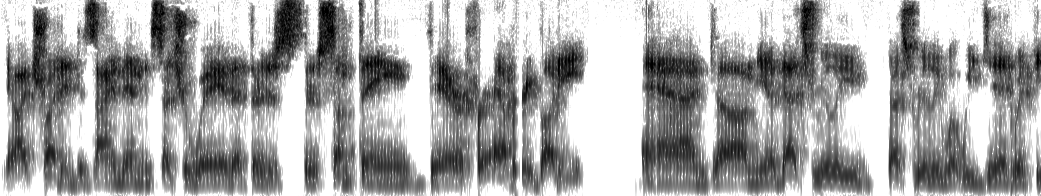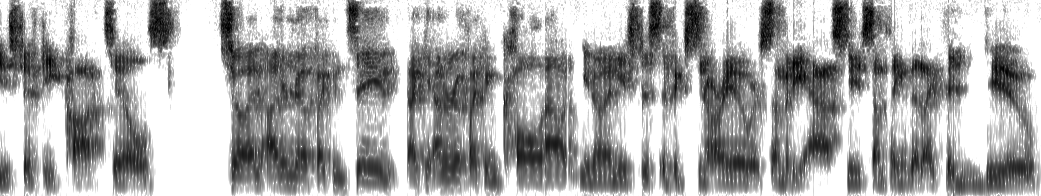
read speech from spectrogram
you know, I try to design them in such a way that there's there's something there for everybody. And um, you know, that's really that's really what we did with these 50 cocktails. So I, I don't know if I can say I, can, I don't know if I can call out you know any specific scenario where somebody asked me something that I couldn't do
